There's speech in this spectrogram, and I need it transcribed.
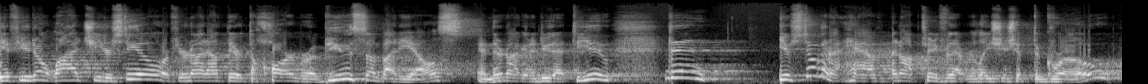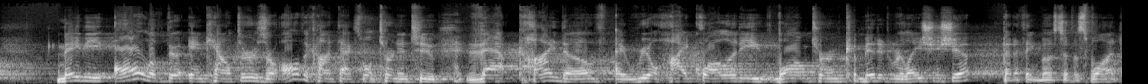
if you don't lie, cheat, or steal, or if you're not out there to harm or abuse somebody else, and they're not going to do that to you, then you're still going to have an opportunity for that relationship to grow maybe all of the encounters or all the contacts won't turn into that kind of a real high quality, long term committed relationship that I think most of us want.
